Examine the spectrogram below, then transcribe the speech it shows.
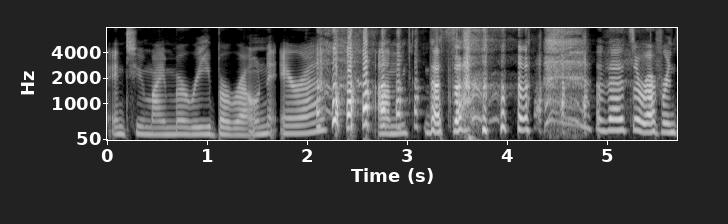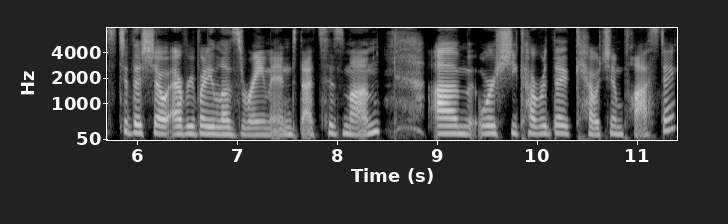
into my Marie Barone era. Um, that's a that's a reference to the show Everybody Loves Raymond. That's his mom, um, where she covered the couch in plastic.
